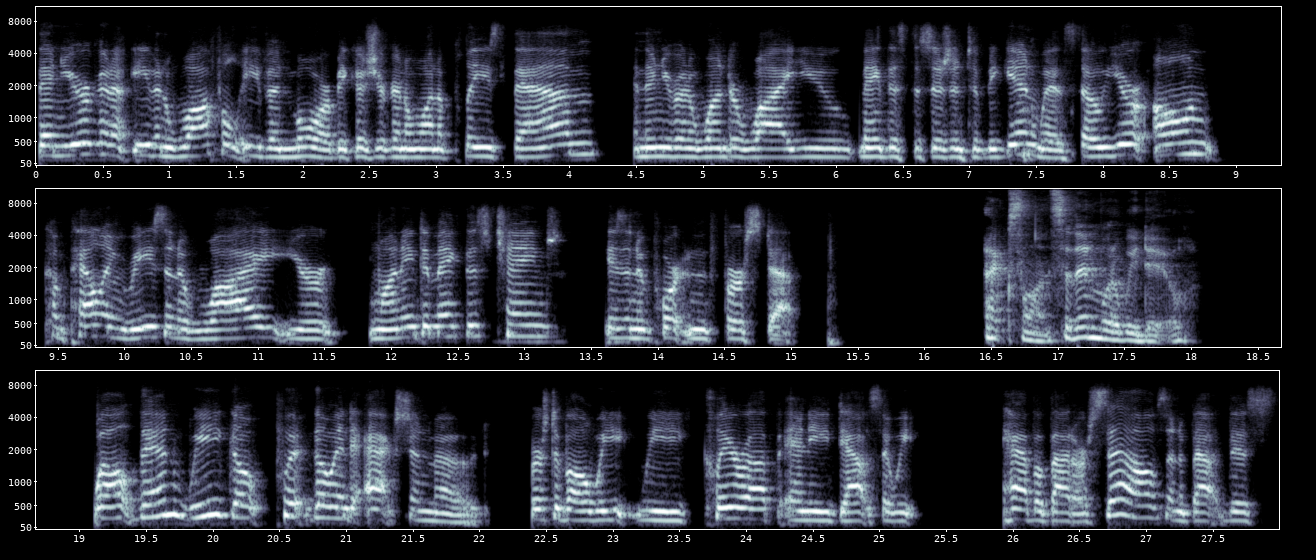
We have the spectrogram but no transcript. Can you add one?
then you're going to even waffle even more because you're going to want to please them and then you're going to wonder why you made this decision to begin with. So your own compelling reason of why you're wanting to make this change is an important first step. Excellent. So then what do we do? Well, then we go put go into action mode. First of all, we we clear up any doubts that we have about ourselves and about this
